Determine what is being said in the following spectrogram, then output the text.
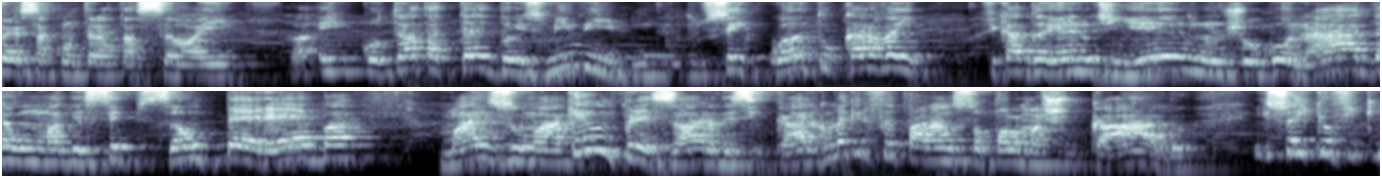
foi essa contratação aí? E contrata até 2000 e não sei quanto, o cara vai ficar ganhando dinheiro, não jogou nada, uma decepção, pereba mais uma. Quem é o empresário desse cara? Como é que ele foi parar no São Paulo machucado? Isso aí que eu fico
